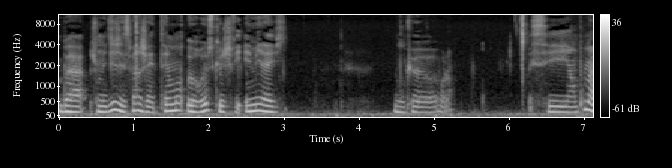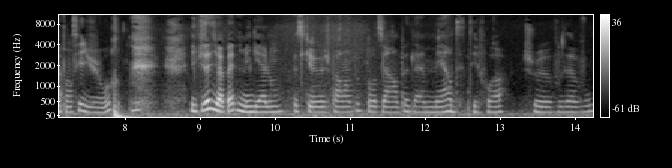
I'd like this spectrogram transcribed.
bah, je me dis, j'espère que je vais être tellement heureuse que je vais aimer la vie. Donc euh, voilà. C'est un peu ma pensée du jour. L'épisode il va pas être méga long parce que je parle un peu pour dire un peu de la merde des fois, je vous avoue.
